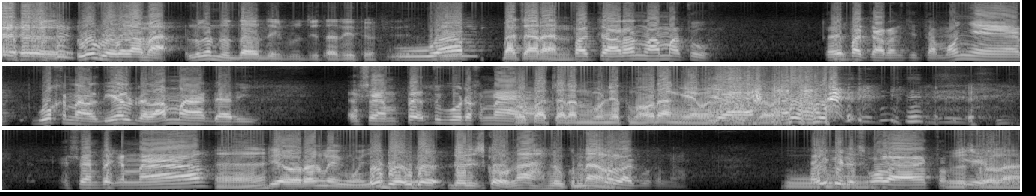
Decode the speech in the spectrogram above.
lu berapa lama? Lu kan belum tahu belum cerita itu. Gua Pacaran. pacaran lama tuh. Tapi pacaran cinta monyet. Gua kenal dia udah lama dari SMP tuh gua udah kenal. Oh, pacaran monyet sama orang ya, Mas. Iya. SMP kenal. Hah? Dia orang yang maunya. Udah, udah dari sekolah lu kenal. Sekolah gua kenal. Oh. Tapi beda sekolah, tapi Beda ya sekolah.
